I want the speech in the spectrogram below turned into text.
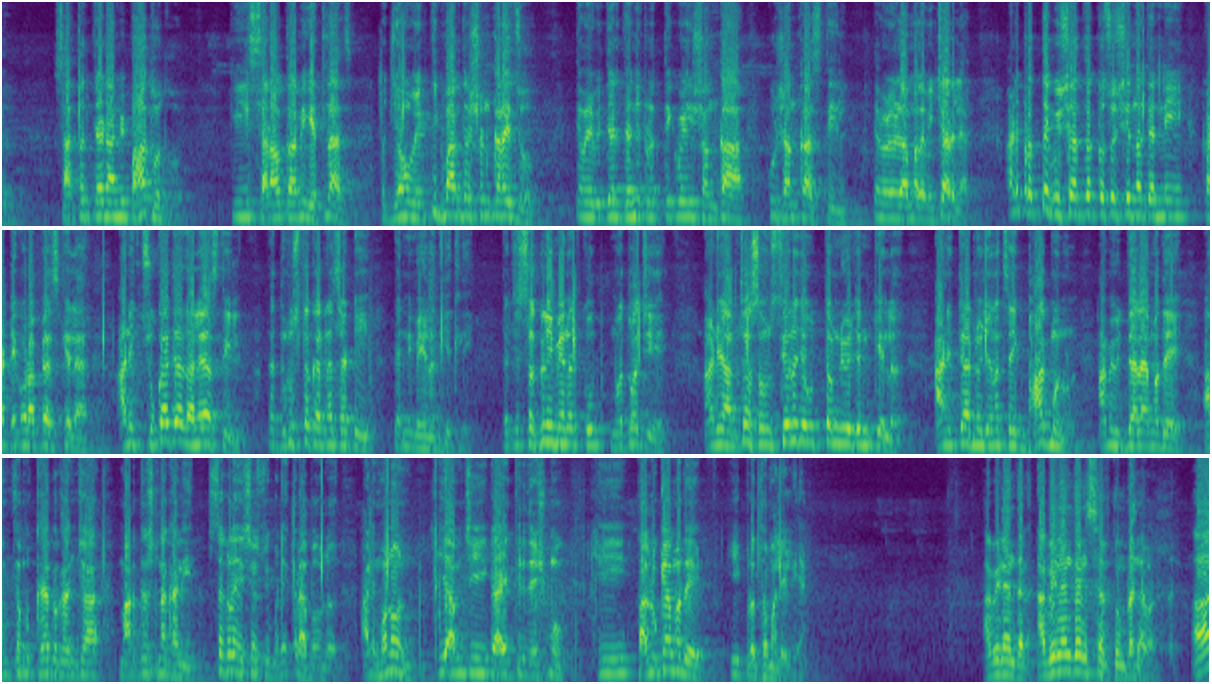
सातत्याने आम्ही पाहत होतो की सराव तर आम्ही घेतलाच पण जेव्हा वैयक्तिक मार्गदर्शन करायचो तेव्हा विद्यार्थ्यांनी प्रत्येक वेळी शंका कुशंका असतील त्यावेळेला आम्हाला विचारल्या. आणि प्रत्येक विषयाचा कसोशीनं त्यांनी काटेकोर अभ्यास केला आणि चुका ज्या झाल्या असतील त्या दुरुस्त करण्यासाठी त्यांनी मेहनत घेतली. त्यांची सगळी मेहनत खूप महत्त्वाची आहे. आणि आमच्या संस्थेनं जे उत्तम नियोजन केलं आणि त्या नियोजनाचा एक भाग म्हणून आम्ही विद्यालयामध्ये आमच्या मुख्याध्यापकांच्या मार्गदर्शनाखाली सगळं यशस्वीपणे राबवलं. आणि म्हणून ही आमची गायत्री देशमुख ही तालुक्यामध्ये ही प्रथम आलेली आहे. अभिनंदन. अभिनंदन सर तुमचं.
